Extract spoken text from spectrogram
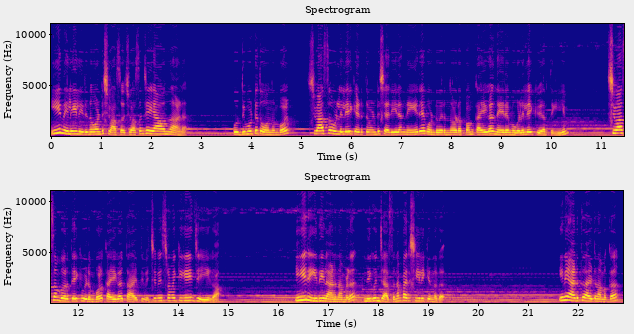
ഈ നിലയിൽ ഇരുന്നു കൊണ്ട് ശ്വാസോച്ഛ്വാസം ചെയ്യാവുന്നതാണ്. ബുദ്ധിമുട്ട് തോന്നുമ്പോൾ ശ്വാസം ഉള്ളിലേക്ക് എടുത്തുകൊണ്ട് ശരീരം നേരെ കൊണ്ടുവരുന്നതോടൊപ്പം കൈകൾ നേരെ മുകളിലേക്ക് ഉയർത്തുകയും ശ്വാസം പുറത്തേക്ക് വിടുമ്പോൾ കൈകൾ താഴ്ത്തി വെച്ച് വിശ്രമിക്കുകയും ചെയ്യുക. ഈ രീതിയിലാണ് നമ്മൾ നികുഞ്ചാസനം പരിശീലിക്കുന്നത്. ഇനി അടുത്തതായിട്ട് നമുക്ക്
